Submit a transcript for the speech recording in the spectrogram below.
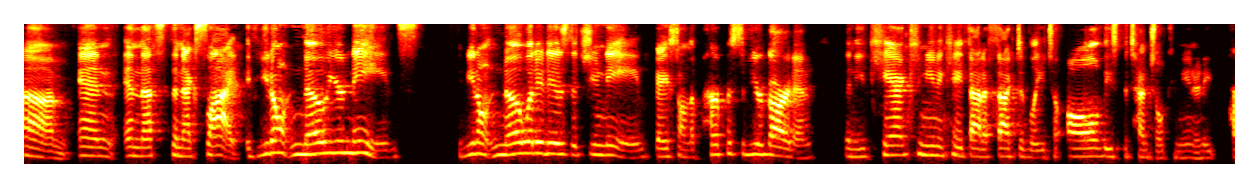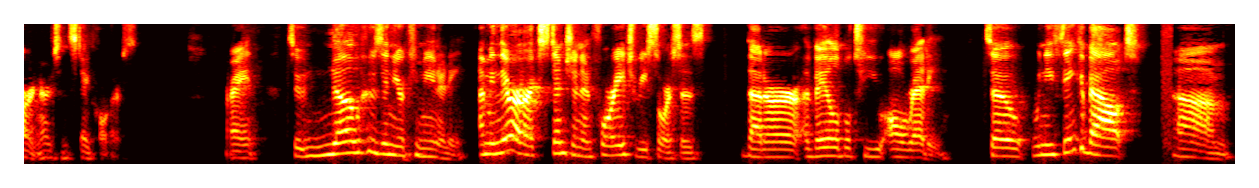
um, and and that's the next slide. If you don't know your needs if you don't know what it is that you need based on the purpose of your garden then you can't communicate that effectively to all these potential community partners and stakeholders right? So know who's in your community. I mean there are extension and 4-h resources that are available to you already. So when you think about um,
